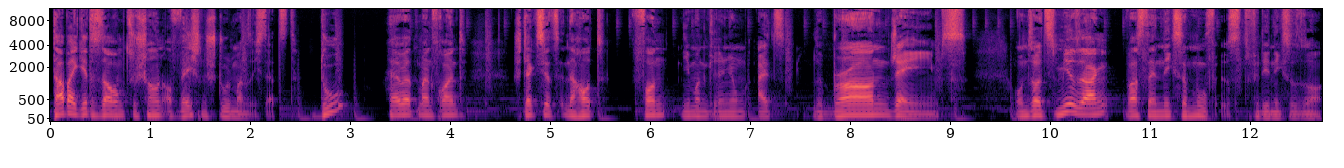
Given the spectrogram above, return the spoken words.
Dabei geht es darum zu schauen, auf welchen Stuhl man sich setzt. Du, Herbert, mein Freund, steckst jetzt in der Haut von niemand geringem als LeBron James und sollst mir sagen, was dein nächster Move ist für die nächste Saison.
